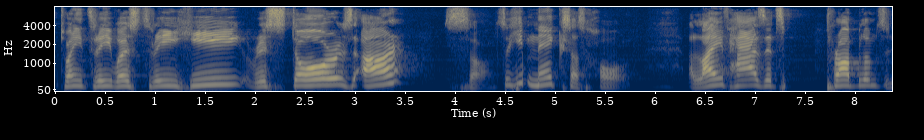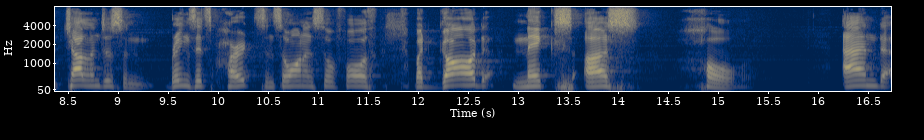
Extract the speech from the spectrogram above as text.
23, verse 3, He restores our soul. So He makes us whole. Life has its problems and challenges and brings its hurts and so on and so forth, but God makes us whole. And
